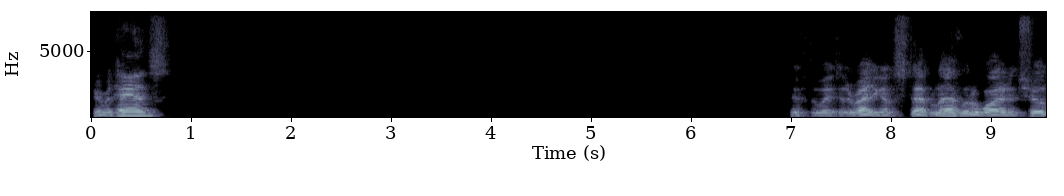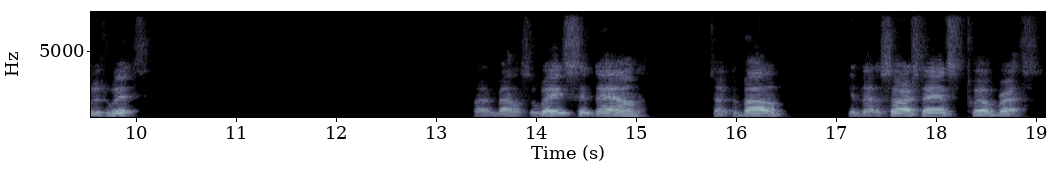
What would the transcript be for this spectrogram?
Pyramid hands. Fifth the weight to the right, you're gonna step left, a little wider than shoulders width. Balance the waist, sit down, tuck the bottom, get that Asar stance, twelve breaths.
